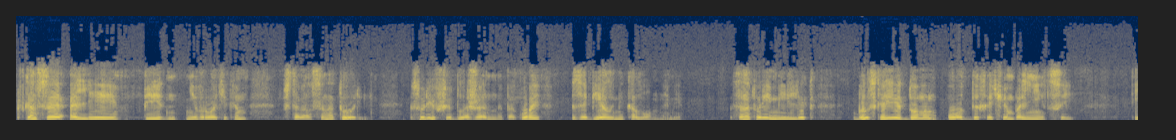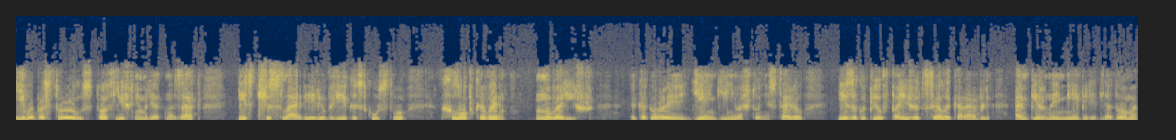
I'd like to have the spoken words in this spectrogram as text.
В конце аллеи перед невротиком вставал санаторий, суливший блаженный покой за белыми колоннами. Санаторий Миллет был скорее домом отдыха, чем больницей. Его построил сто с лишним лет назад из тщеславия и любви к искусству хлопковый Нувариш, который деньги ни во что не ставил, и закупил в Париже целый корабль ампирной мебели для дома,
